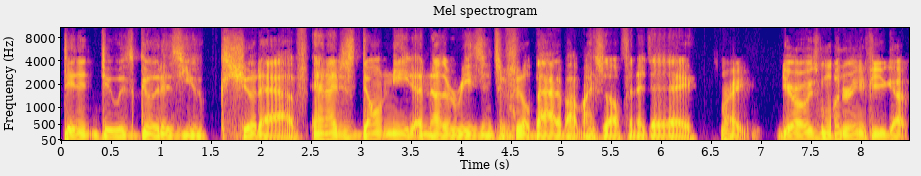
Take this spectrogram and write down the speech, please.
didn't do as good as you should have. And I just don't need another reason to feel bad about myself in a day. Right. You're always wondering if you got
